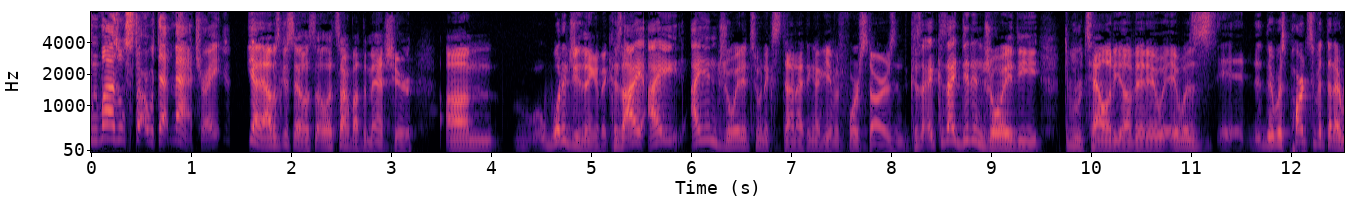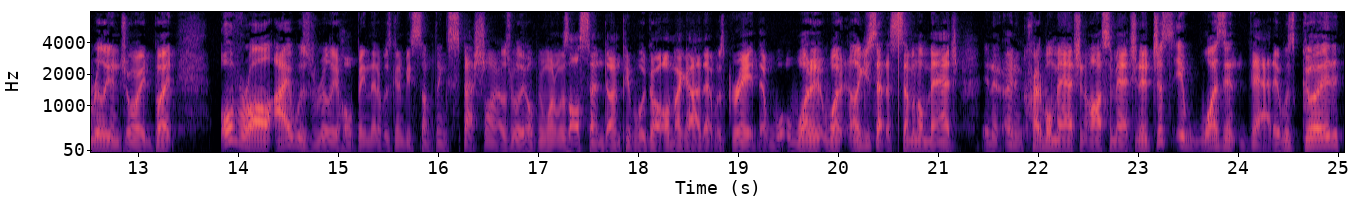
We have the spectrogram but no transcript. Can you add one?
we might as well start with that match, right? Yeah, I was gonna say let's let's talk about the match here. Um, what did you think of it? Because I, I I enjoyed it to an extent. I think I gave it four stars, and because because I, I, did enjoy the the brutality of it. It, it was it, there was parts of it that I really enjoyed, but overall, I was really hoping that it was going to be something special, and I was really hoping when it was all said and done, people would go, "Oh my god, that was great! That what what like you said, a seminal match, an, an incredible match, an awesome match." And it just it wasn't that. It was good,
